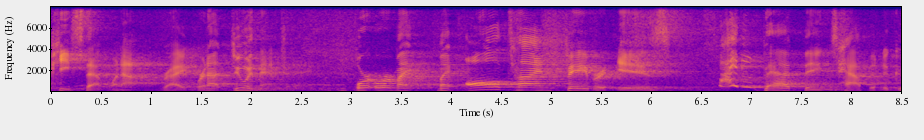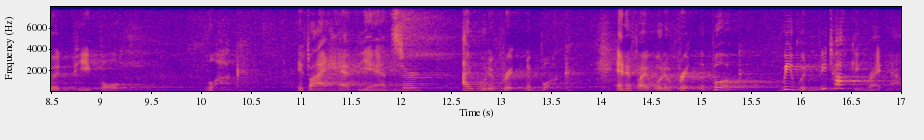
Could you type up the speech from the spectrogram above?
piece that one out, right? We're not doing that today. Or, or my, my all time favorite is why do bad things happen to good people? Look, if I had the answer, I would have written a book. And if I would have written the book, we wouldn't be talking right now.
